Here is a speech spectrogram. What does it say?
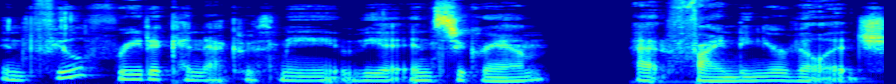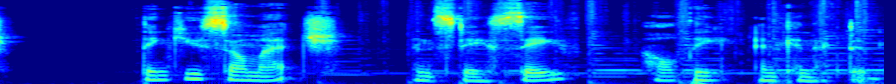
and feel free to connect with me via Instagram at Finding Your Village. Thank you so much and stay safe, healthy, and connected.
